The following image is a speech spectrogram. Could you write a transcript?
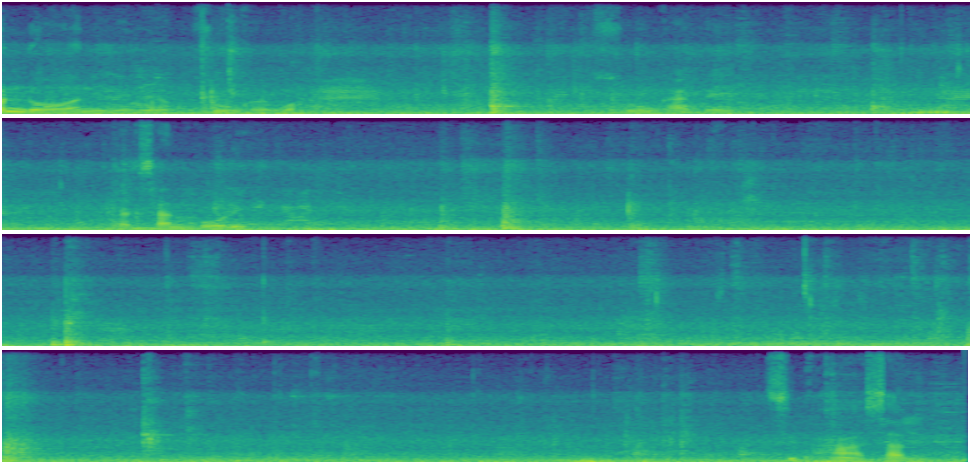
คอนโดนี่นะครับสูงครับว่าสูงครับไลยจากสันโบนี่สิบห้าสัน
